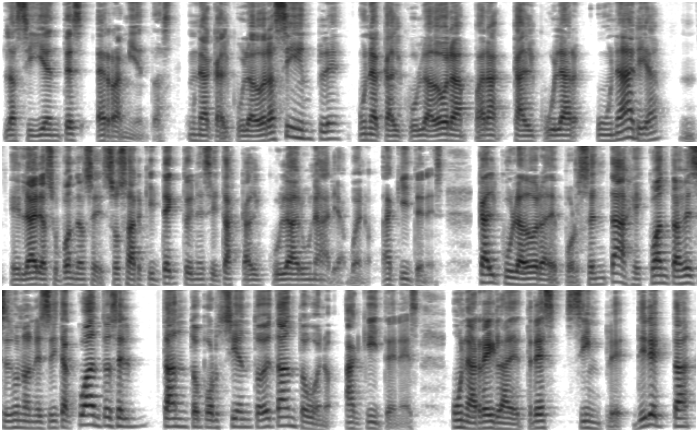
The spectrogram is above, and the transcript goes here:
las siguientes herramientas. Una calculadora simple, una calculadora para calcular un área. El área, supone, no sos arquitecto y necesitas calcular un área. Bueno, aquí tenés. Calculadora de porcentajes, cuántas veces uno necesita, cuánto es el tanto por ciento de tanto. Bueno, aquí tenés. Una regla de 3 simple directa,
